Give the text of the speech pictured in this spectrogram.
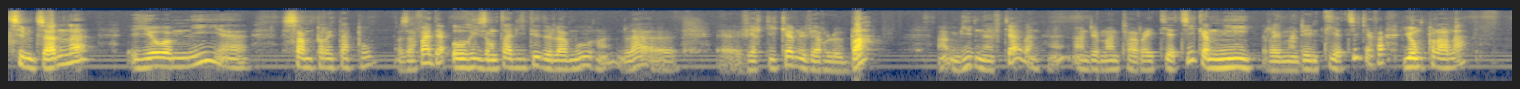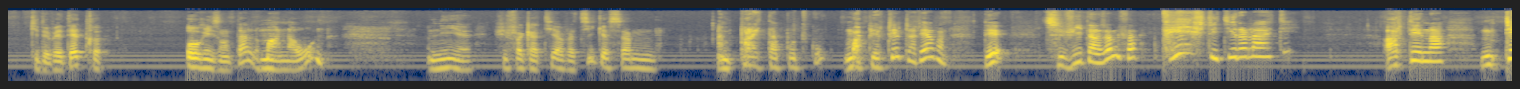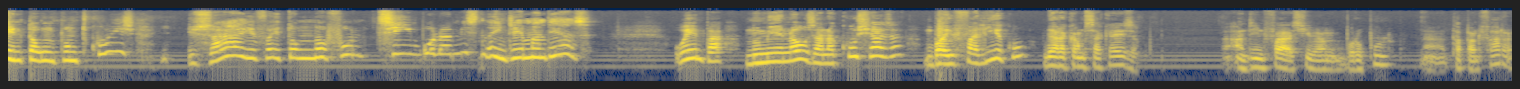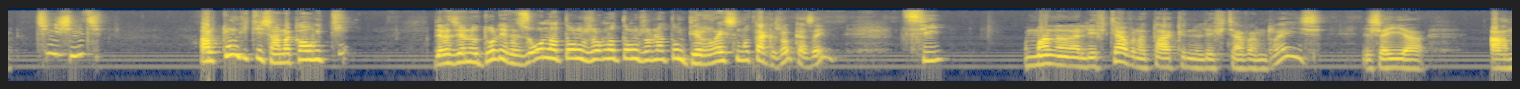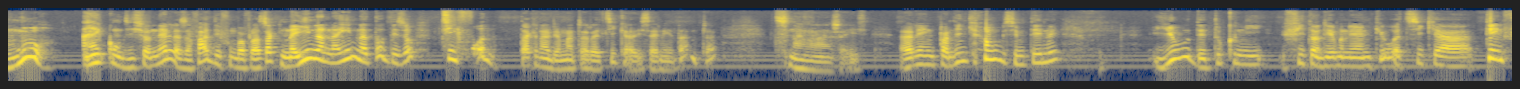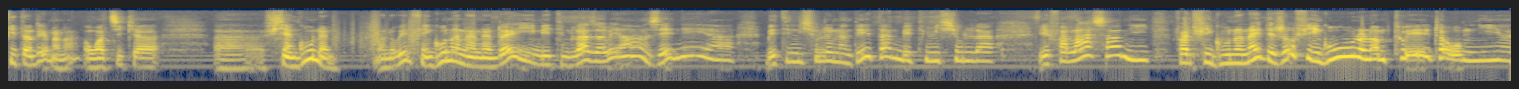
tsy mijanona eo amin'ny samy mpiray tampo. Azafady a, horizontalité de l'amour, là vertical mais vers le bas. Amidiny ny fitiavana hein, Andriamanitra Ray tia antsika, amin'ny Ray aman-dreny tia antsika fa eo amin'ny mpirahalahy qui devait être horizontal, manahoana ny fifankatiavantsika samy mpiray tampo tokoa, mampieritreritra ry havana, dia tsy vitan'izany fa tezitra ity rahalahy ity ary tena niteny tao am-pony tokoa izy, izaho efa eto aminao foana, tsy mbola misy na indray mandeha aza. hoe mba nomenao zanak'osy aza mba hifaliako miaraka amin'ny sakaizako. Andiny faha sivy amby roapolo, tapany farany. Tsy nisy mihitsy. Ary tonga ity zanakao ity, dia lazainao daholo efa zao nataony, zao nataony, zao nataony, dia raisinao tahaka izao ka zay. Tsy manana le fitiavana tahaky ny le fitiavan'ny ray izy, izay amour. Inconditionnel azafady e fomba filatsako na inona na inona atao dia izao tia foana tahaka an' Andriamanitra Raintsika izay any an-danitra tsy nanana an'izay izy ary ny mpandinika amiko misy miteny hoe io dia tokony fitandremana ihany koa ho antsika teny fitandremana ho antsika fiangonana Manao hoe ny fiangonana na indray mety milaza hoe ah izay anie mety nisy olona nandeha tany, mety misy olona efa lasa any, fa ny fiangonanay dia izao, fiangonana mitoetra ao amin'i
